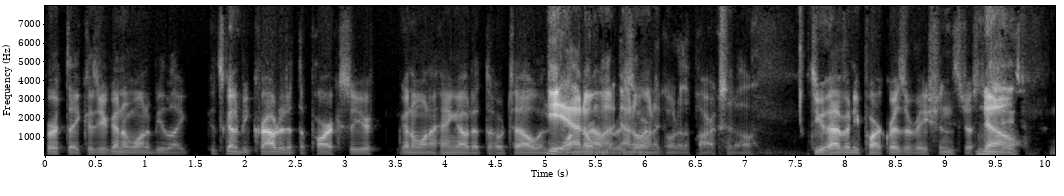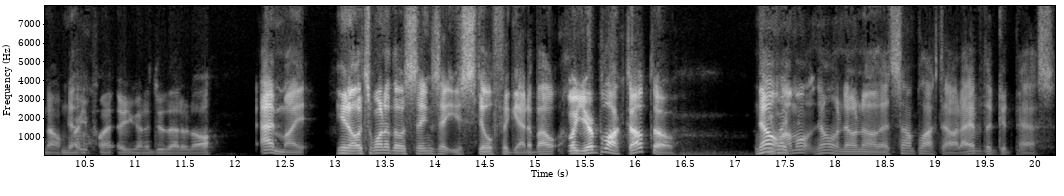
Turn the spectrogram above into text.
birthday because you're gonna want to be like it's gonna be crowded at the park, so you're gonna want to hang out at the hotel and Yeah, I don't want I don't want to go to the parks at all. Do you have any park reservations? Just in No. no. Are you plan- Are you gonna do that at all? I might. You know, it's one of those things that you still forget about. Well, you're blocked out though. No, might- I'm all, no, no, no. That's not blocked out. I have the good pass.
